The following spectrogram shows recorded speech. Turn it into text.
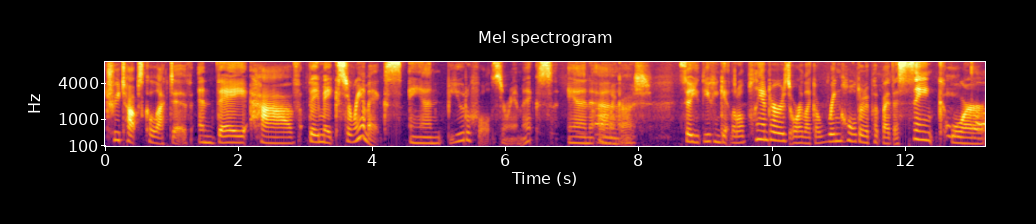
Treetops Collective, and they have they make ceramics and beautiful ceramics. And Oh my um, gosh. So you, you can get little planters or like a ring holder to put by the sink or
